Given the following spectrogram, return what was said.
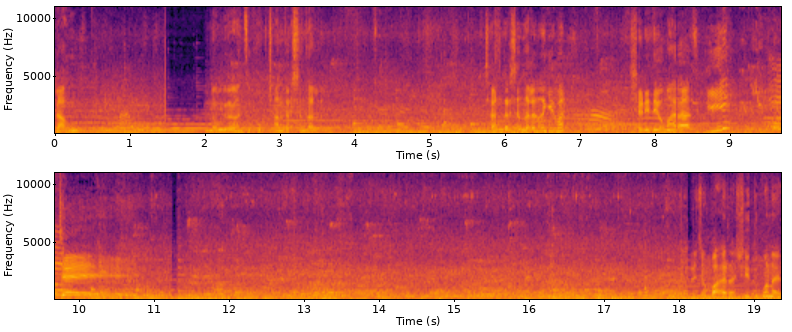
राहू. नवग्रहांचं खूप छान दर्शन झालं. छान दर्शन झालं ना गिरवा शनिदेव महाराज की जय! त्याच्या बाहेर अशी दुकान आहेत.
